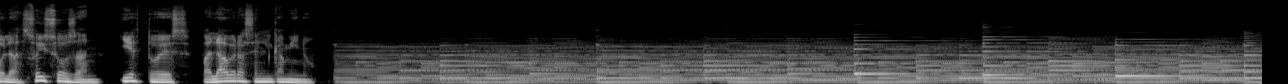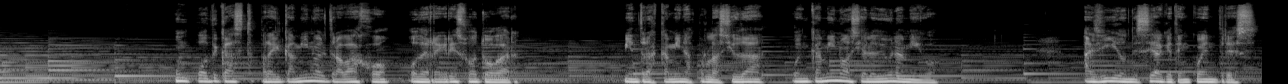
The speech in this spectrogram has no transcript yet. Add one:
Hola, soy Sosan y esto es Palabras en el Camino. Un podcast para el camino al trabajo o de regreso a tu hogar, mientras caminas por la ciudad o en camino hacia lo de un amigo. Allí donde sea que te encuentres,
